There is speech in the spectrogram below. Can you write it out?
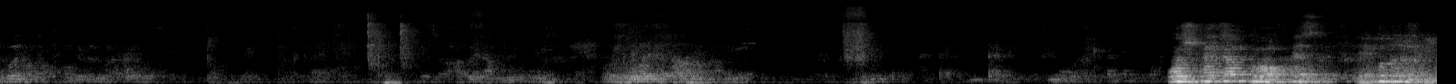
(58.95) 패스 네, 있고요.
